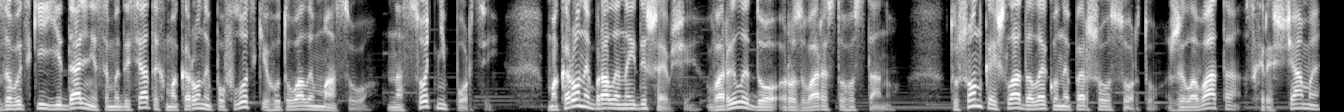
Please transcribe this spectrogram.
заводській їдальні 70-х макарони по-флотськи готували масово, на сотні порцій. Макарони брали найдешевші, варили до розваристого стану. Тушонка йшла далеко не першого сорту, жиловата, з хрещами,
